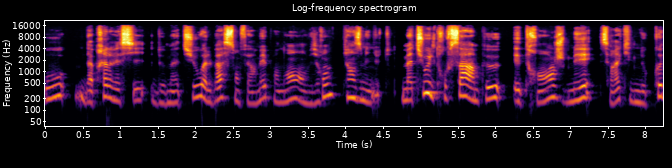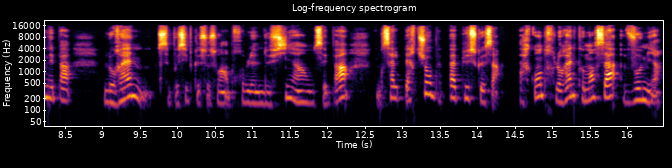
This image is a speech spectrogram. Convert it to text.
où, d'après le récit de Matthew, elle va s'enfermer pendant environ 15 minutes. Matthew, il trouve ça un peu étrange, mais c'est vrai qu'il ne connaît pas Lorraine. C'est possible que ce soit un problème de fille, hein, on ne sait pas. Donc ça le perturbe pas plus que ça. Par contre, Lorraine commence à vomir.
